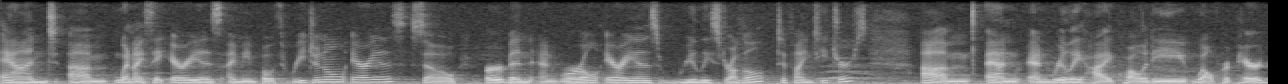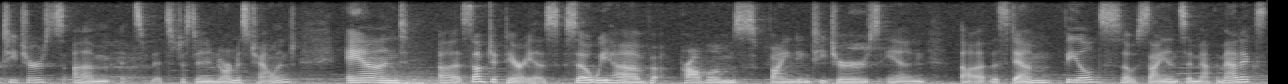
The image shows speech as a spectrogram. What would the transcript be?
and um, when I say areas, I mean both regional areas, so urban and rural areas really struggle to find teachers. Um, and and really high quality, well prepared teachers. Um, it's it's just an enormous challenge, and uh, subject areas. So we have problems finding teachers in uh, the STEM fields, so science and mathematics,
